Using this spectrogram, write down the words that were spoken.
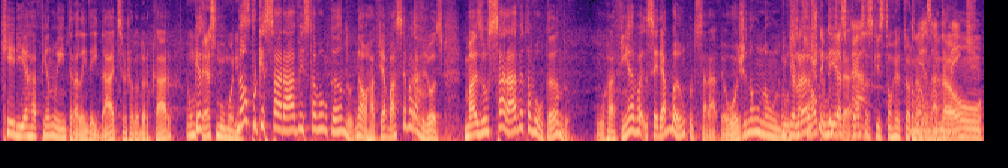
queria Rafinha no Inter, além da idade, ser um jogador caro. É um péssimo humorista. Não, porque Saravia está voltando. Não, o Rafinha Bastos é maravilhoso, mas o Saravia tá voltando. O Rafinha seria banco do Saravia. Hoje não não o Internacional tem muitas peças que estão retornando. Exato. Não.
